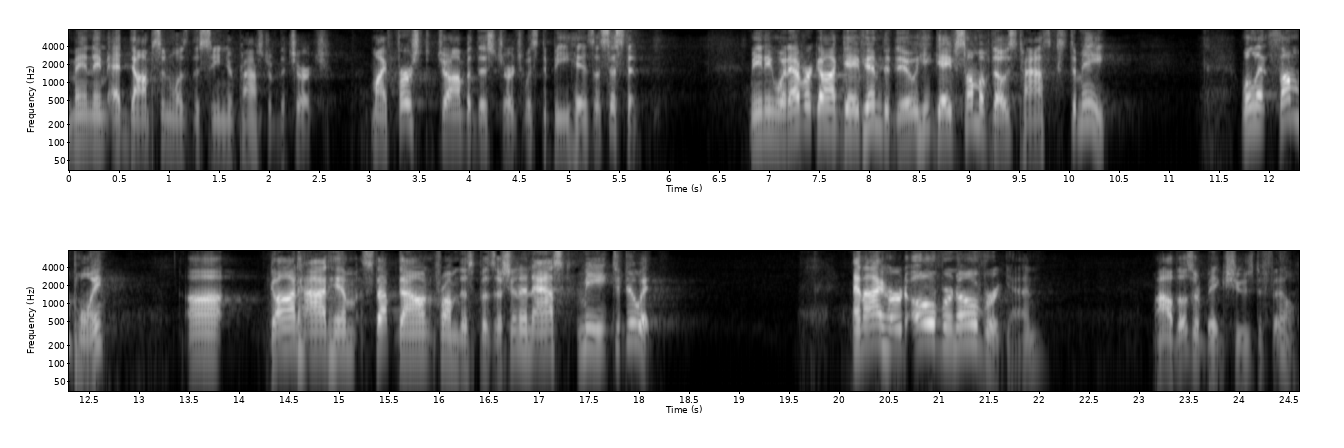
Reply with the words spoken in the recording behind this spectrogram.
a man named Ed Dobson was the senior pastor of the church. My first job at this church was to be his assistant, meaning whatever God gave him to do, he gave some of those tasks to me. Well, at some point, uh, God had him step down from this position and asked me to do it. And I heard over and over again, wow, those are big shoes to fill.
